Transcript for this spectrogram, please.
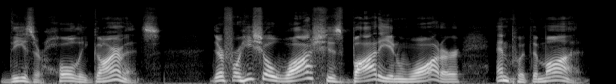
These are holy garments. Therefore he shall wash his body in water and put them on.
